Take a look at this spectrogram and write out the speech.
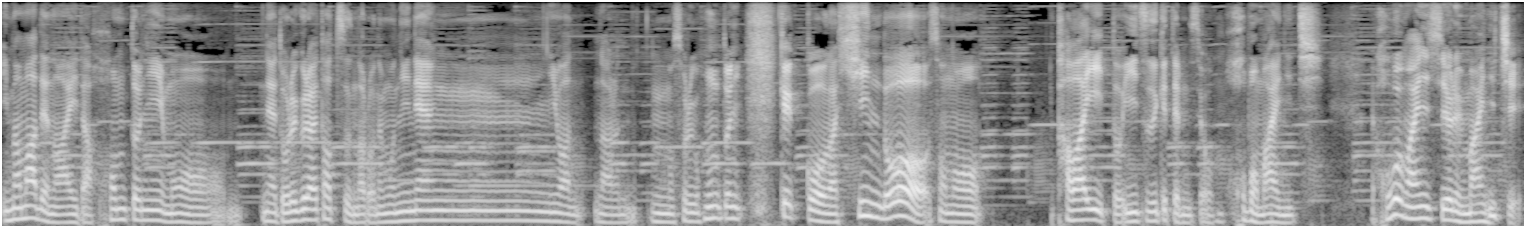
今までの間、本当にもう、ね、どれぐらい経つんだろうね。もう2年にはなる。うんもうそれが本当に結構な頻度を、その、可愛いと言い続けてるんですよ。ほぼ毎日。ほぼ毎日より毎日。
